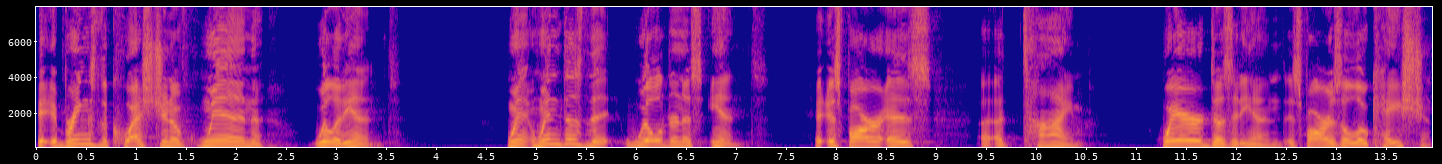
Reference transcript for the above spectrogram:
It brings the question of when will it end? When, when does the wilderness end? As far as a, time. Where does it end as far as a location?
